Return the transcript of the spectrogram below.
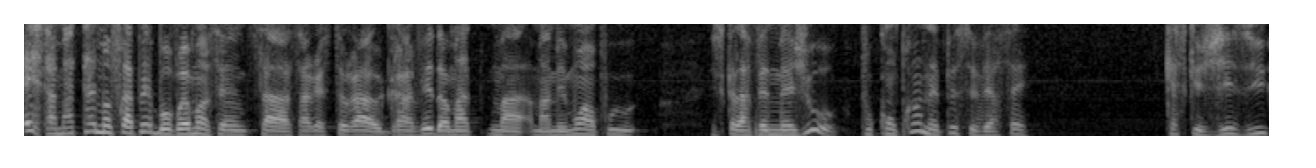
Et ça m'a tellement frappé. Bon, vraiment, ça, restera gravé dans ma, mémoire jusqu'à la fin de mes jours, pour comprendre un peu ce verset. Qu'est-ce que Jésus,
